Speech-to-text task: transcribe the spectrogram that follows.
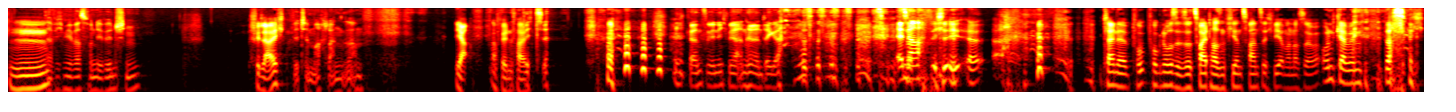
mh, darf ich mir was von dir wünschen? vielleicht, Bitte mach langsam. ja, auf jeden Fall. Bitte. ich kann es mir nicht mehr anhören, Digga. So, ich, ich, äh, kleine Pro Prognose, so 2024, wie immer noch so. Und Kevin, dass sich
